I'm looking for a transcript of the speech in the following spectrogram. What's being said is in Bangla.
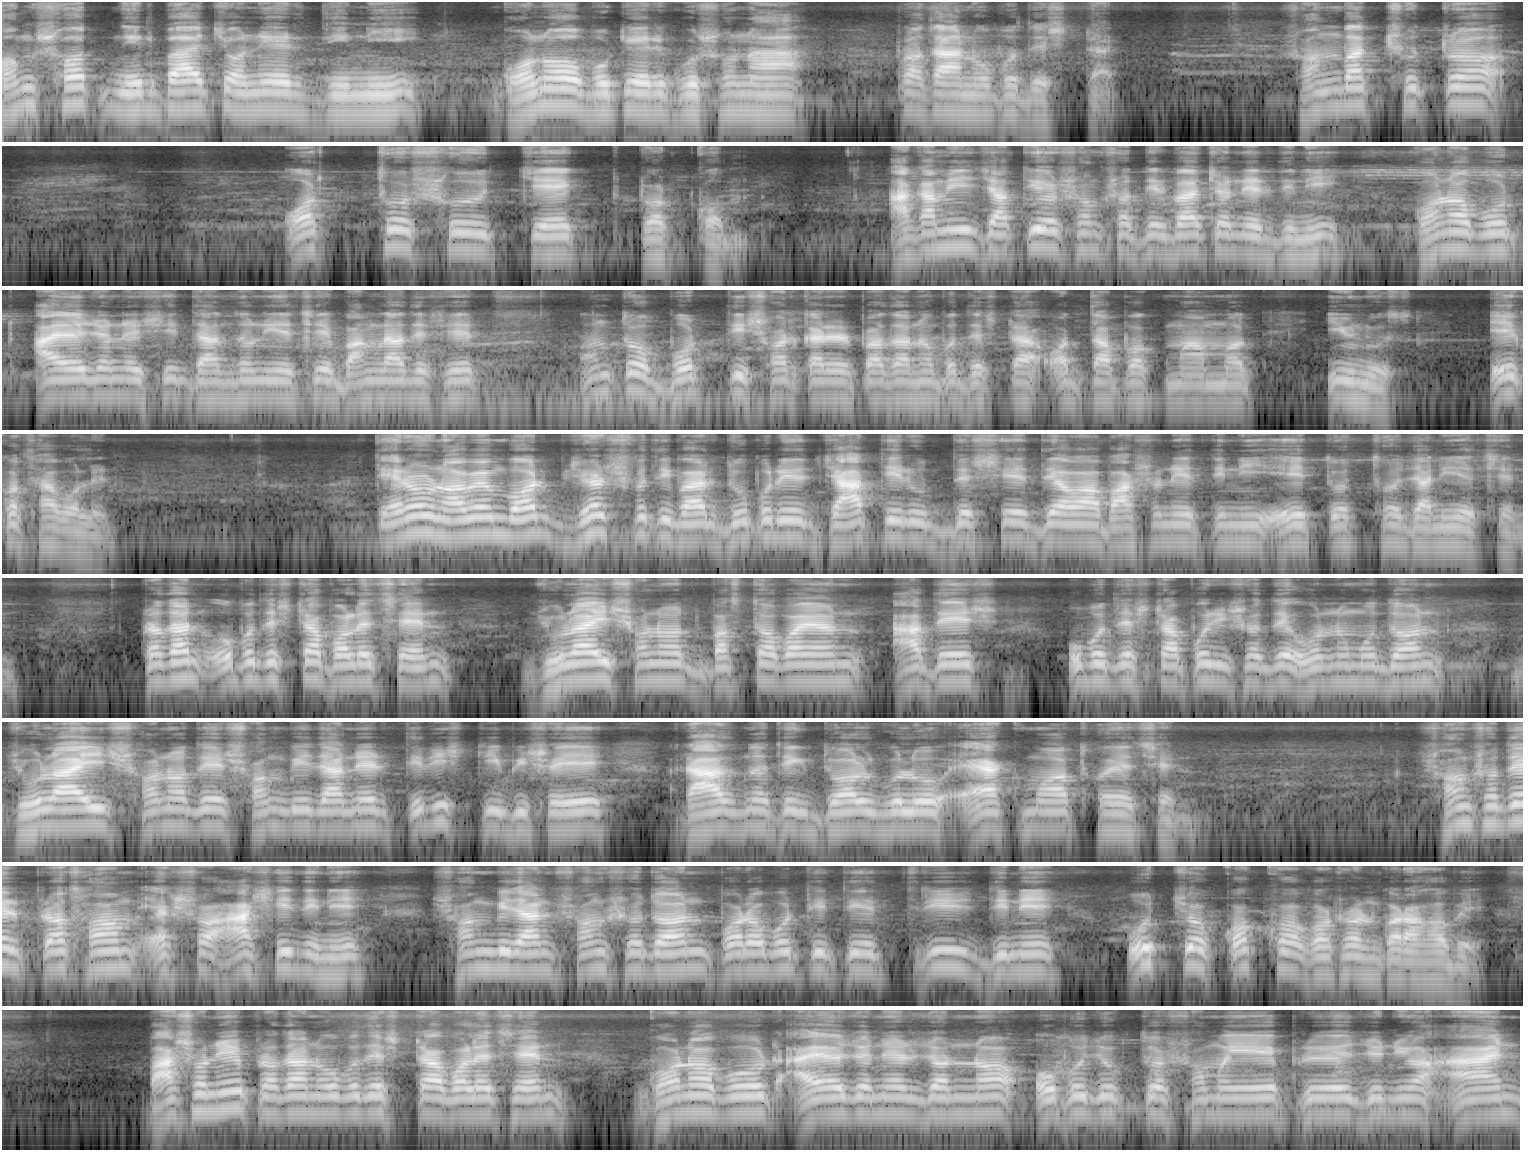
সংসদ নির্বাচনের দিনই গণভোটের ঘোষণা প্রধান উপদেষ্টার। সংবাদ সূত্র অর্থসূচেক ডট কম। আগামী জাতীয় সংসদ নির্বাচনের দিনই গণভোট আয়োজনের সিদ্ধান্ত নিয়েছে বাংলাদেশের অন্তর্বর্তী সরকারের প্রধান উপদেষ্টা অধ্যাপক মোহাম্মদ ইউনুস। এ কথা বলেন। তেরো নভেম্বর, বৃহস্পতিবার দুপুরে জাতির উদ্দেশ্যে দেওয়া ভাষণে তিনি এই তথ্য জানিয়েছেন। প্রধান উপদেষ্টা বলেছেন, জুলাই সনদ বাস্তবায়ন আদেশ উপদেষ্টা পরিষদে অনুমোদন, জুলাই সনদে সংবিধানের তিরিশটি বিষয়ে রাজনৈতিক দলগুলো একমত হয়েছেন। সংসদের প্রথম একশো আশি দিনে সংবিধান সংশোধন পরবর্তীতে ত্রিশ দিনে উচ্চ কক্ষ গঠন করা হবে। ভাষণে প্রধান উপদেষ্টা বলেছেন, গণভোট আয়োজনের জন্য উপযুক্ত সময়ে প্রয়োজনীয় আইন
